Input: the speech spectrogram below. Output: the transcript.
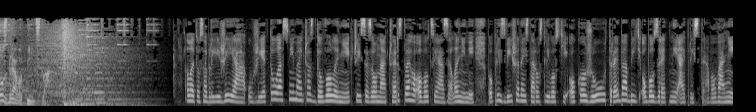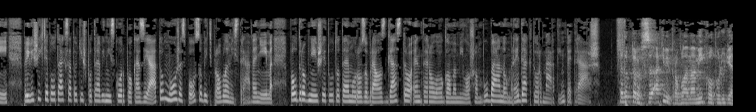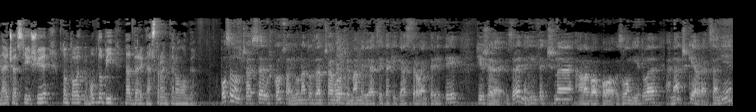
Zo zdravotníctva. Leto sa blíži a už je tu a s ním aj čas dovoleniek či sezóna čerstvého ovocia a zeleniny. Popri zvýšenej starostlivosti o kožu treba byť obozretný aj pri stravovaní. Pri vyšších teplotách sa totiž potraviny skôr pokazia a to môže spôsobiť problémy s trávením. Podrobnejšie túto tému rozobral s gastroenterológom Milošom Bubánom redaktor Martin Petráš. Pán doktor, s akými problémami klopú ľudia najčastejšie v tomto letnom období na dvere gastroenterológa? V poslednom čase, už koncom júna to začalo, že máme viacej takých gastroenterity, čiže zrejme infekčné alebo po zlom jedle, hnačky a vracanie.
